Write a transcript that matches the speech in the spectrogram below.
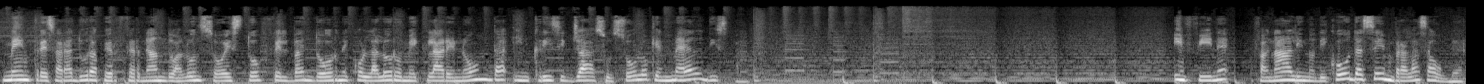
mentre sarà dura per Fernando Alonso e Stoffel Van Dorn con la loro McLaren Honda in crisi già sul solo che Mel di Spa. Infine, fanalino di coda sembra la Sauber,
